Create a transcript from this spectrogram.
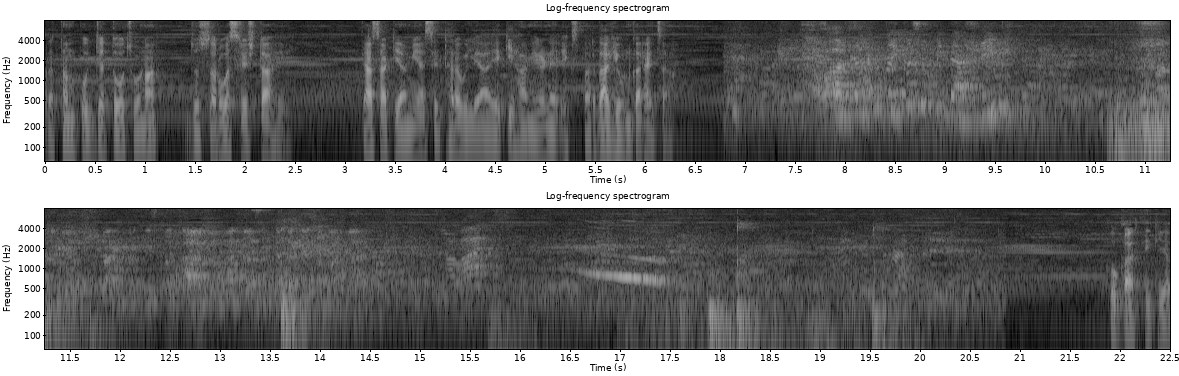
प्रथम पूज्य तोच होणार जो सर्वश्रेष्ठ आहे. त्यासाठी आम्ही असे ठरवले आहे की हा निर्णय एक स्पर्धा घेऊन करायचा. हो कार्तिकेय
